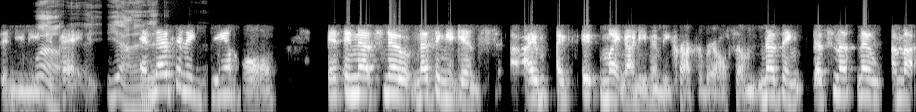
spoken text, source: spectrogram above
than you need well, to pay. Yeah, and, and that's an example. And, and, that's no nothing against. I, I it might not even be Cracker Barrel. So nothing. That's not no. I'm not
